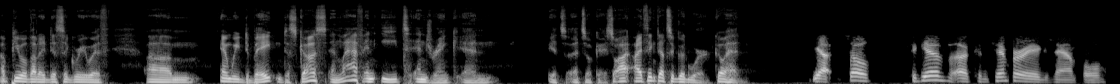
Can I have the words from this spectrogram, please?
of people that I disagree with, um, and we debate and discuss and laugh and eat and drink, and it's it's okay. So I, I think that's a good word. Go ahead. Yeah. So to give a contemporary example,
